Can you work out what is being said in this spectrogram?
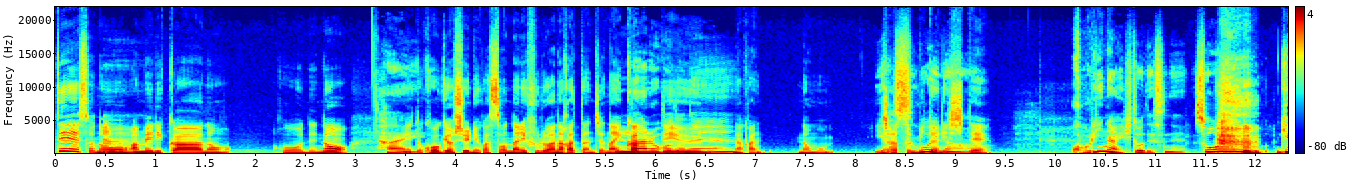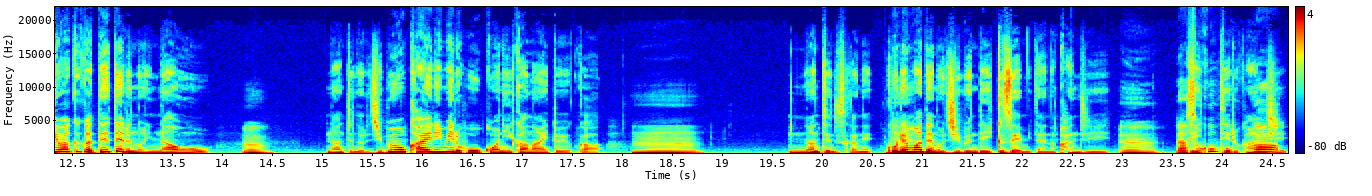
てその、うん。アメリカの方での、はい、えっと興行収入がそんなに振るわなかったんじゃないかっていうね。なんかのもちらっと見たりして懲りない人ですね。そういう疑惑が出てるのになお うん。なんていうんだろう自分を顧みる方向に行かないというかうん。なんていうんですかねこれまでの自分で行くぜみたいな感じで言ってる感がじ？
